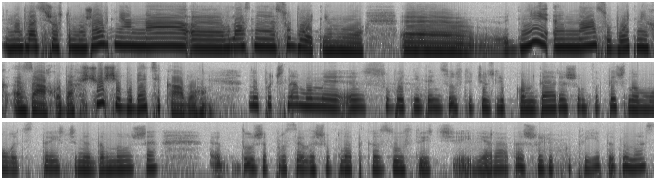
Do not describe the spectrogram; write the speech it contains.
на 26 жовтня на власне суботньому е, дні на суботніх заходах. Що ще буде цікавого? Ну, почнемо ми е, суботній день зустрічі з Любком Дерешем. Фактично, молодь з Трищини давно вже е, дуже просили, щоб була така зустріч. Я рада, що Любко приїде до нас.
